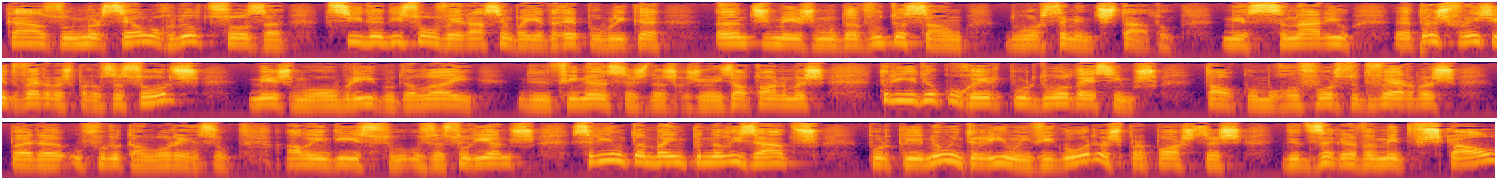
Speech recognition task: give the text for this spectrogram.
caso Marcelo Rebelo de Sousa decida dissolver a Assembleia da República antes mesmo da votação do Orçamento de Estado. Nesse cenário, a transferência de verbas para os Açores, mesmo ao abrigo da Lei de Finanças das Regiões Autónomas, teria de ocorrer por duodécimos, tal como o reforço de verbas para o furacão Lourenço. Além disso, os açorianos seriam também penalizados porque não entrariam em vigor as propostas de desagravamento fiscal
